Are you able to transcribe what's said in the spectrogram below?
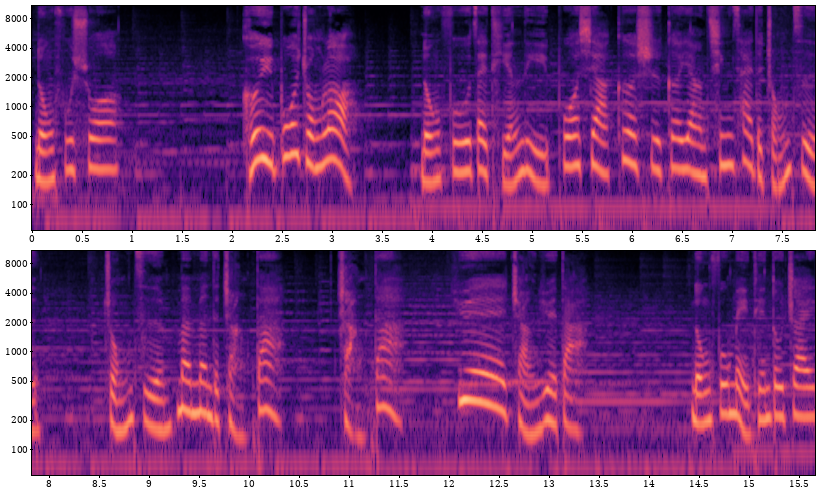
农夫说：“可以播种了。”农夫在田里播下各式各样青菜的种子，种子慢慢的长大，长大。越长越大，农夫每天都摘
